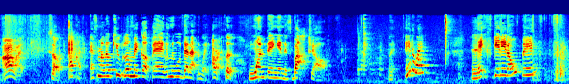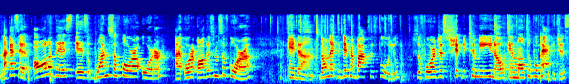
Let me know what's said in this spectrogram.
All right. So, okay, that's my little cute little makeup bag. Let me move that out the way. All right, put one thing in this box, y'all. But anyway, let's get it open. like I said, all of this is one Sephora order. I ordered all this from Sephora. And um, don't let the different boxes fool you. Sephora just shipped it to me, you know, in multiple packages.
